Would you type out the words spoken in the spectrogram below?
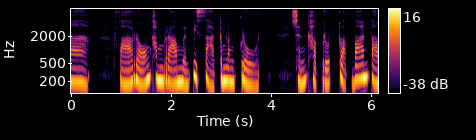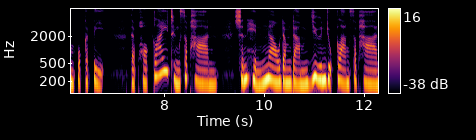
มาก ฟ้าร้องคำรามเหมือนปีศาจกำลังโกรธ ฉันขับรถกลับบ้านตามปกติ แต่พอใกล้ถึงสะพาน ฉันเห็นเงาดำๆยืนอยู่กลางสะพาน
